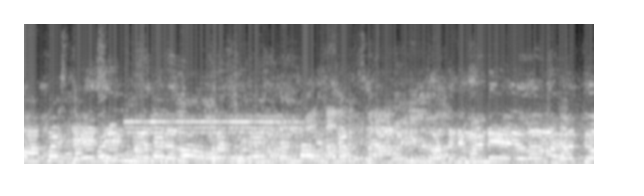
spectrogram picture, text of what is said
ವಾಪಸ್ ಇವತ್ತು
